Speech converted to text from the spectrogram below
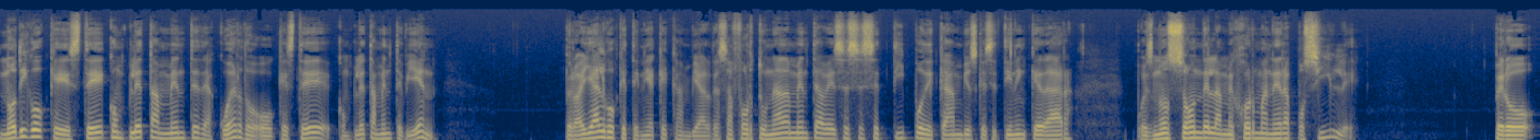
No digo que esté completamente de acuerdo o que esté completamente bien, pero hay algo que tenía que cambiar. Desafortunadamente a veces ese tipo de cambios que se tienen que dar pues no son de la mejor manera posible. Pero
